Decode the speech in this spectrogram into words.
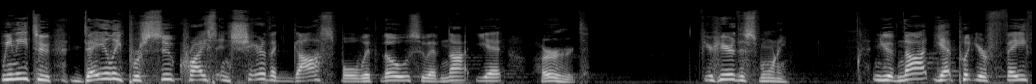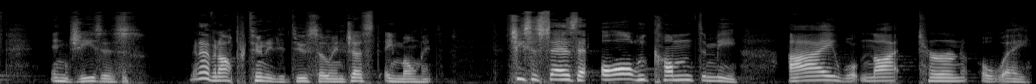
We need to daily pursue Christ and share the gospel with those who have not yet heard. If you're here this morning and you have not yet put your faith in Jesus, you're going to have an opportunity to do so in just a moment. Jesus says that all who come to me, I will not turn away.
